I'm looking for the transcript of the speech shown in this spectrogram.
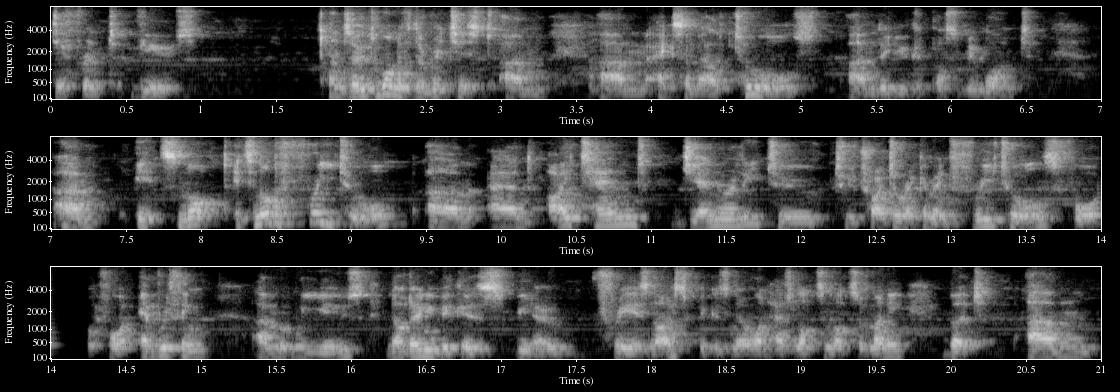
different views. And so it's one of the richest XML tools that you could possibly want. Um, it's not it's not a free tool, um, and I tend generally to to try to recommend free tools for for everything um, we use. Not only because you know free is nice because no one has lots and lots of money, but um,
